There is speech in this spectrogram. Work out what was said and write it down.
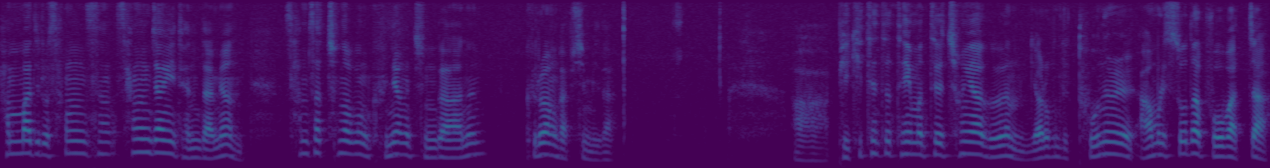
한마디로 상상, 상장이 된다면 3, 4천억은 그냥 증가하는 그러한 값입니다. 아, 빅히트 엔터테인먼트 청약은 여러분들 돈을 아무리 쏟아 부어봤자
